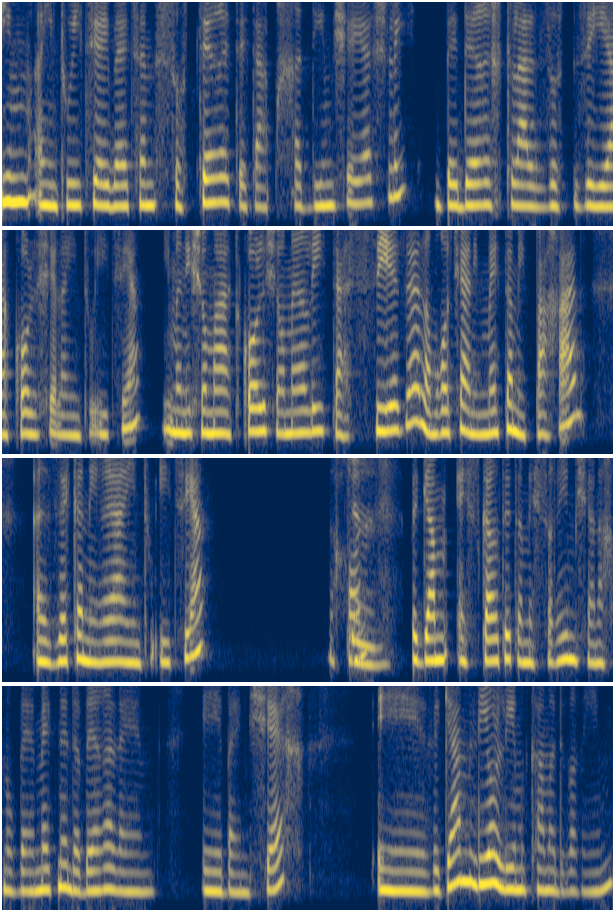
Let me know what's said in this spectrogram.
אם האינטואיציה היא בעצם סותרת את הפחדים שיש לי, בדרך כלל זו, זה יהיה הקול של האינטואיציה. אם אני שומעת קול שאומר לי תעשי את זה למרות שאני מתה מפחד, אז זה כנראה האינטואיציה, נכון? כן. וגם הזכרת את המסרים שאנחנו באמת נדבר עליהם אה, בהמשך. אה, וגם לי עולים כמה דברים,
